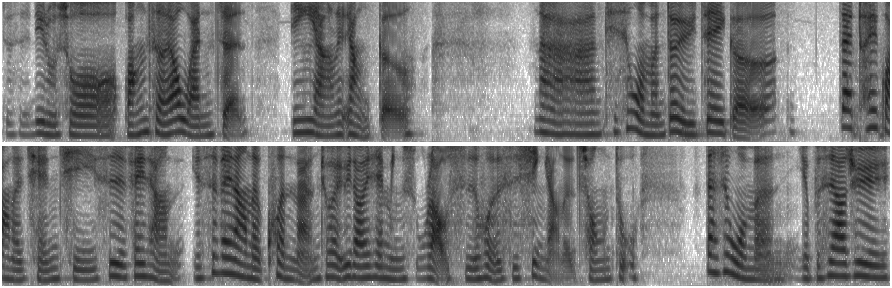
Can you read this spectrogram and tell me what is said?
就是例如说，王者要完整，阴阳两隔。那其实我们对于这个。在推广的前期是非常也是非常的困难，就会遇到一些民俗老师或者是信仰的冲突。但是我们也不是要去，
